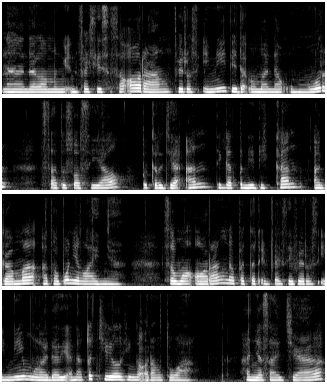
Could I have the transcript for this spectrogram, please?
Nah, dalam menginfeksi seseorang, virus ini tidak memandang umur, status sosial, pekerjaan, tingkat pendidikan, agama, ataupun yang lainnya. Semua orang dapat terinfeksi virus ini mulai dari anak kecil hingga orang tua. Hanya saja,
